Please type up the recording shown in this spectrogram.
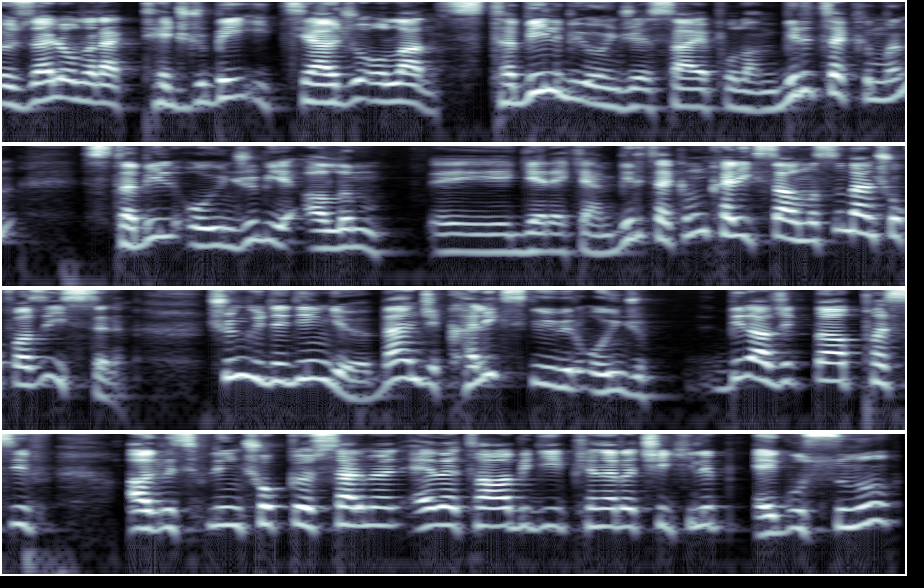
özel olarak tecrübe ihtiyacı olan stabil bir oyuncuya sahip olan bir takımın stabil oyuncu bir alım e, gereken bir takımın Kalix'i almasını ben çok fazla isterim. Çünkü dediğim gibi bence Kalix gibi bir oyuncu birazcık daha pasif agresifliğini çok göstermeyen evet abi deyip kenara çekilip egosunu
